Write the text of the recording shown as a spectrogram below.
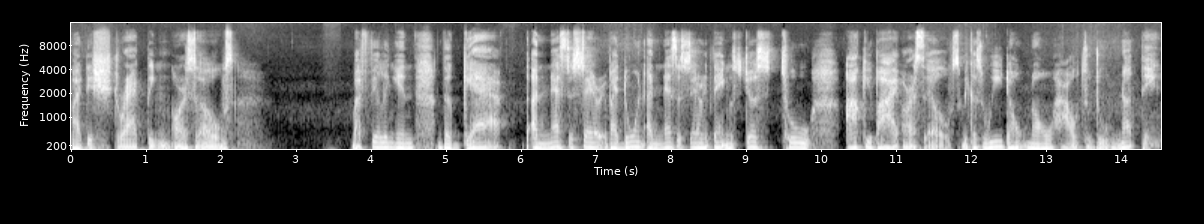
by distracting ourselves by filling in the gap unnecessary by doing unnecessary things just to occupy ourselves because we don't know how to do nothing.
